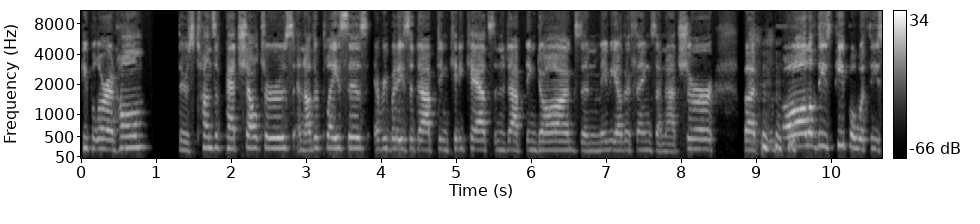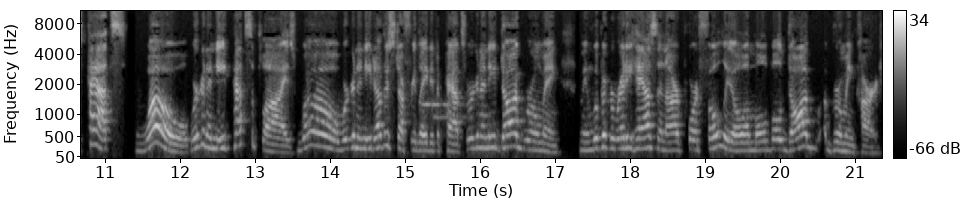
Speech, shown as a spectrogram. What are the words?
people are at home. There's tons of pet shelters and other places. Everybody's adopting kitty cats and adopting dogs and maybe other things i'm not sure. But all of these people with these pets whoa we're going to need pet supplies. Whoa we're going to need other stuff related to pets. We're going to need dog grooming. I mean WIBIC already has in our portfolio a mobile dog grooming cart.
